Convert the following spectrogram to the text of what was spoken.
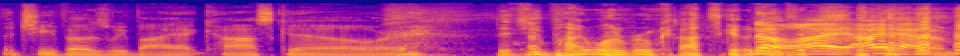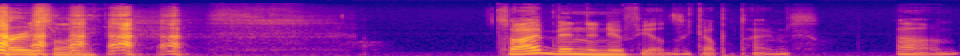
the cheapos we buy at Costco or Did you buy one from Costco? No, I, I haven't personally. So I've been to Newfields a couple times. Um,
